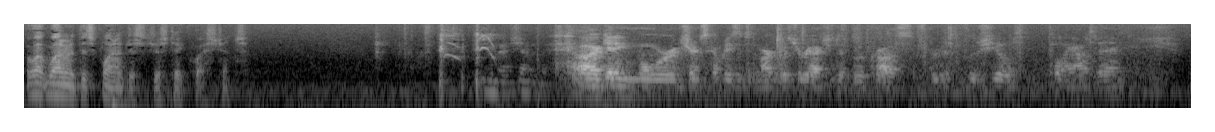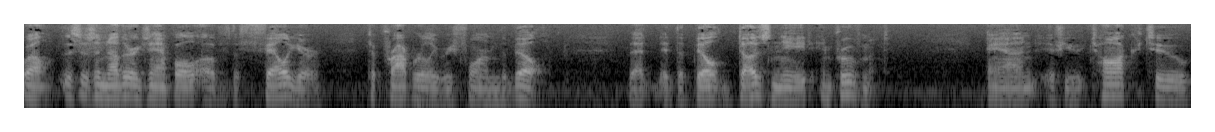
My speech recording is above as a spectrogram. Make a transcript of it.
why why don't at this point I'll just, just take questions. You mentioned Uh, getting more insurance companies into the market. What's your reaction to Blue Cross Blue, Blue Shield pulling out today? Well, this is another example of the failure to properly reform the bill. That it, the bill does need improvement. And if you talk to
